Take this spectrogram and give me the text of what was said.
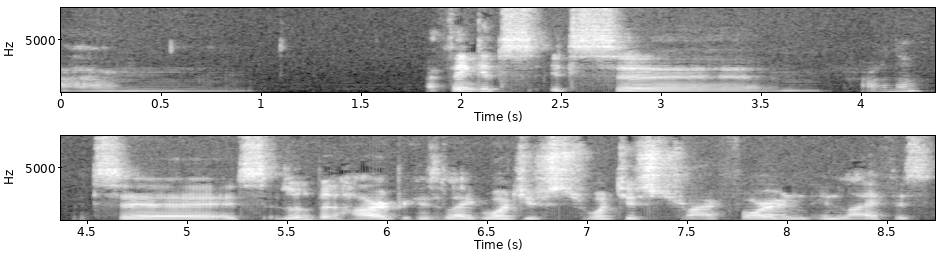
um, I think it's it's. Uh, I don't know. It's uh, it's a little bit hard because like what you what you strive for in, in life is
